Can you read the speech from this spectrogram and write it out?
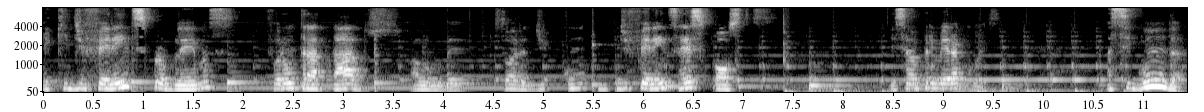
é que diferentes problemas foram tratados ao longo da história de, com diferentes respostas. Essa é a primeira coisa. A segunda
